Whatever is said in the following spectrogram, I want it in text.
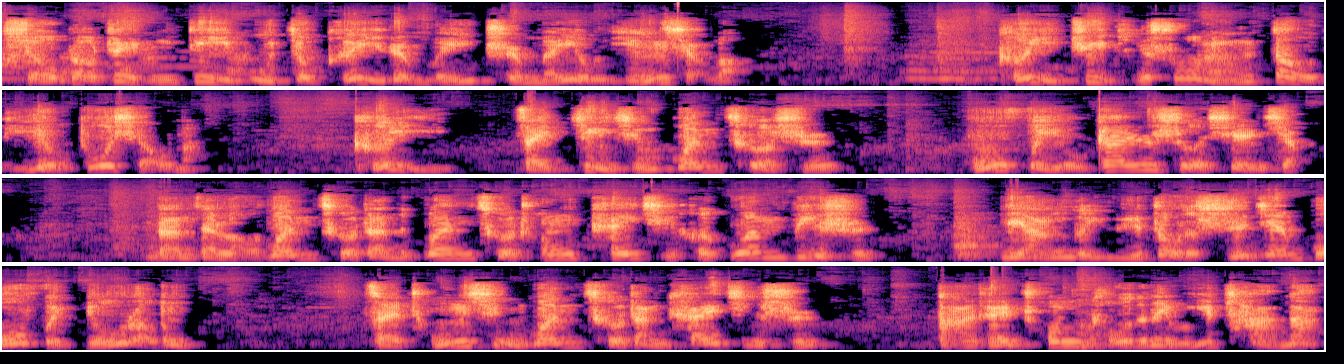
小到这种地步就可以认为是没有影响了。可以具体说明到底有多小吗？可以。在进行观测时，不会有干涉现象，但在老观测站的观测窗开启和关闭时，两个宇宙的时间波会有扰动。在重庆观测站开启时，打开窗口的那一刹那，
